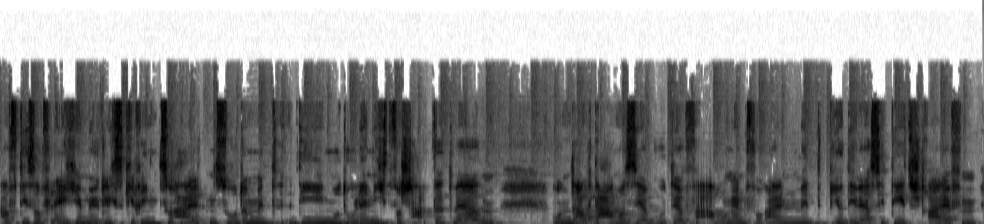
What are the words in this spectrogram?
auf dieser Fläche möglichst gering zu halten, so damit die Module nicht verschattet werden. Und auch da haben wir sehr gute Erfahrungen, vor allem mit Biodiversitätsstreifen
